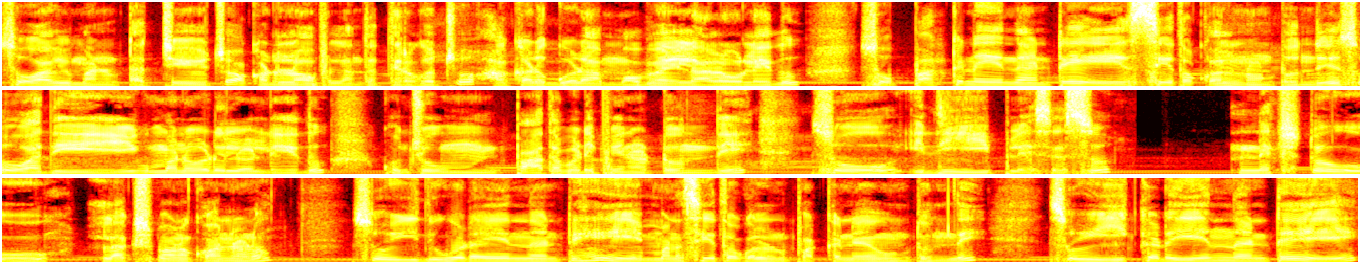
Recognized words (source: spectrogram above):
సో అవి మనం టచ్ చేయొచ్చు అక్కడ లోపలంతా తిరగచ్చు. అక్కడ కూడా మొబైల్ అలౌ లేదు. సో పక్కన ఏంటంటే సీతకొలను ఉంటుంది. సో అది మనవడిలో లేదు. కొంచెం పాతబడిపోయినట్టు ఉంది సో ఇది ఈ ప్లేసెస్ నెక్స్ట్ లక్ష్మణ కొనడం. సో ఇది కూడా ఏంటంటే మన సీతాకొలను పక్కనే ఉంటుంది. సో ఇక్కడ ఏంటంటే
